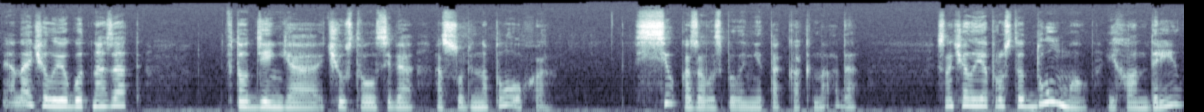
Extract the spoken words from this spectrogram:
Я начал ее год назад. В тот день я чувствовал себя особенно плохо. Все, казалось, было не так, как надо. Сначала я просто думал и хандрил,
